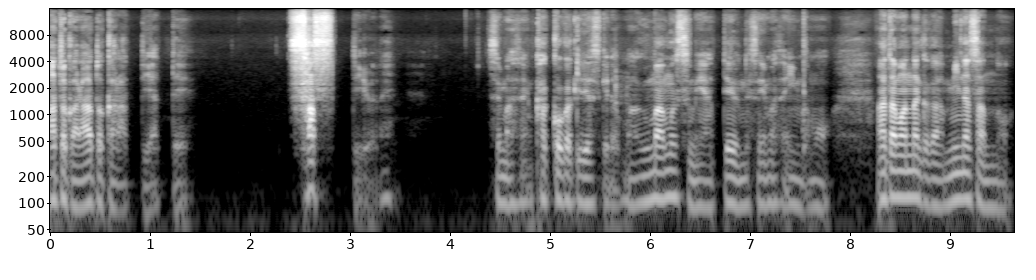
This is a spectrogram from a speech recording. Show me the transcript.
後から後からってやって、刺すっていうね。すいません。格好書きですけど、まあ、馬娘やってるんですいません。今もう、頭の中が皆さんの、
